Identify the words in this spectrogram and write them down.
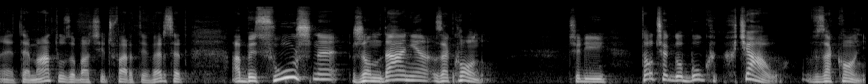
e, tematu. Zobaczcie czwarty werset. Aby słuszne żądania zakonu, czyli to, czego Bóg chciał w zakonie,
